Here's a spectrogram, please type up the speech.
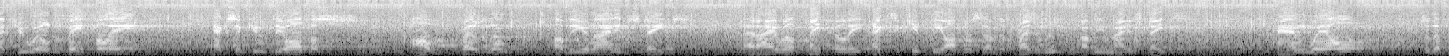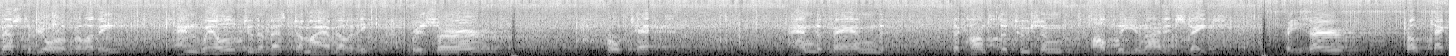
that you will faithfully execute the office of President of the United States that I will faithfully execute the office of the President of the United States and will, to the best of your ability, and will, to the best of my ability, preserve, protect, and defend the Constitution of the United States. preserve, protect,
